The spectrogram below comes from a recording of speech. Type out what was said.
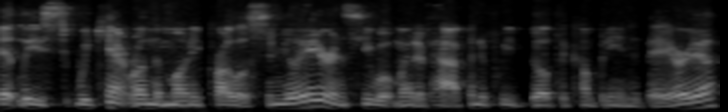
at least we can't run the Monte Carlo simulator and see what might have happened if we built a company in the Bay Area.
